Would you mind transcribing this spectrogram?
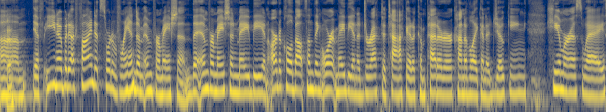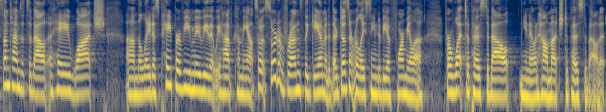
Um, if you know, but I find it's sort of random information. The information may be an article about something, or it may be in a direct attack at a competitor, kind of like in a joking, humorous way. Sometimes it's about a hey, watch um, the latest pay per view movie that we have coming out. So it sort of runs the gamut. There doesn't really seem to be a formula for what to post about, you know, and how much to post about it.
